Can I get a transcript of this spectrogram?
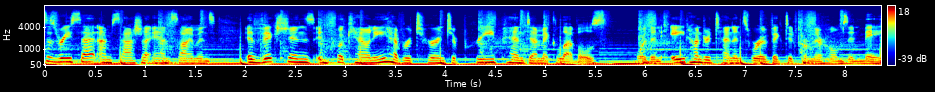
is Reset. I'm Sasha Ann Simons. Evictions in Cook County have returned to pre pandemic levels. More than 800 tenants were evicted from their homes in May,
